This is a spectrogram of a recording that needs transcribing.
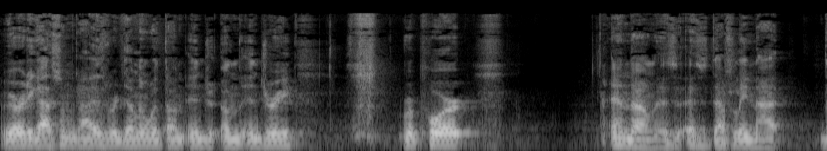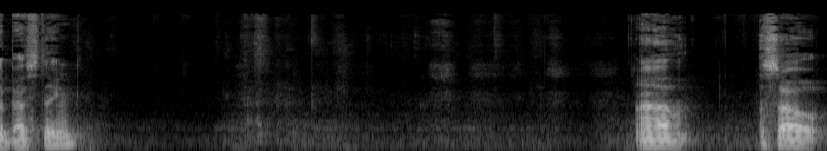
we already got some guys we're dealing with on inju- on the injury report and um, it's, it's definitely not the best thing. Um, so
